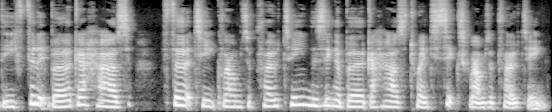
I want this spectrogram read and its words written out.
the fillet burger has 30 grams of protein. The Zinger burger has 26 grams of protein.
